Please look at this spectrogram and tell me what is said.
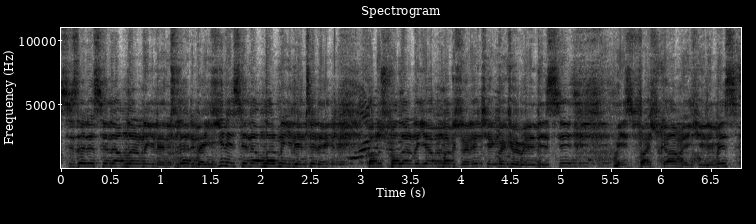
sizlere selamlarını ilettiler ve yine selamlarını ileterek konuşmalarını yapmak üzere Çekmeköy Belediyesi Meclis Başkan Vekilimiz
